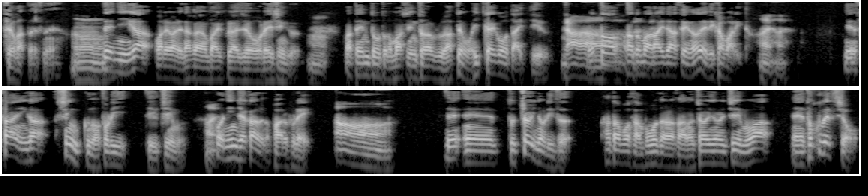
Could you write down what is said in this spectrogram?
強かったですね。あ。うん。で、2位が我々中山バイクラジオレーシング。うん、あまあ転倒とかマシントラブルがあっても1回交代っていうのあ。と、あとまああ。ライダー性能でリカバリーと。はいはい。で、3位がシンクの鳥っていうチーム。はいこれ忍者カールのパールフレイ。ああ。で、えーっと、ちょい乗りず。はたぼうさん、ポータラさんのちょい乗りチームは、えー特別賞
